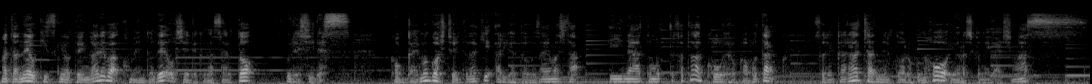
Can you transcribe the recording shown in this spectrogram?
またね、お気づきの点があればコメントで教えてくださると嬉しいです。今回もご視聴いただきありがとうございました。いいなと思った方は高評価ボタン、それからチャンネル登録の方よろしくお願いします。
